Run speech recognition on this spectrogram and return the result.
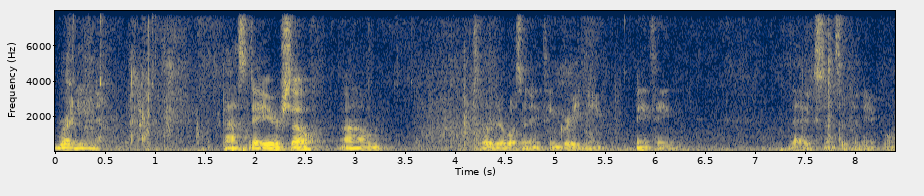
writing past day or so. Um, so there wasn't anything great in, anything that extensive in April.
